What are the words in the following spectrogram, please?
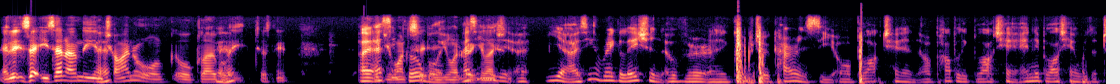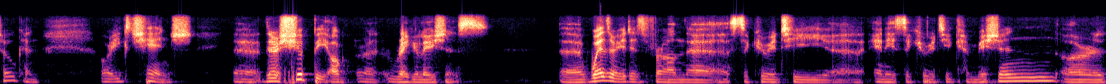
and is that is that only in China or or globally? Just in, I, I think globally. I think, uh, yeah, I think regulation over uh, cryptocurrency or blockchain or public blockchain, any blockchain with a token or exchange, uh, there should be uh, regulations uh, whether it is from the security, uh, any security commission or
